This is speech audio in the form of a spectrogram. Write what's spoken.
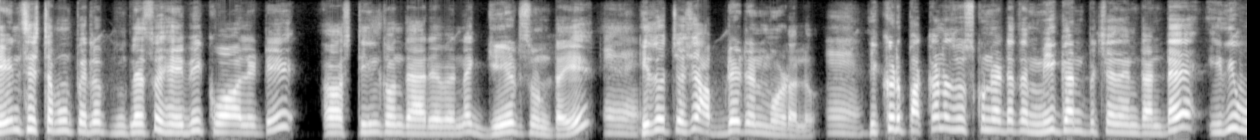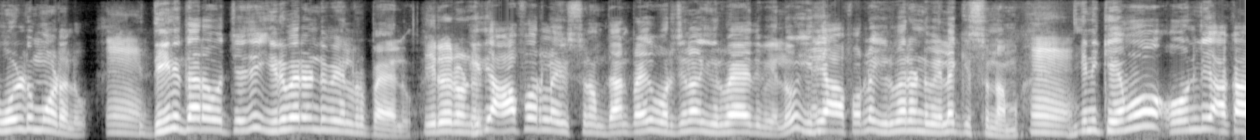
Chain system plus heavy quality స్టీల్తో తయారైన గేట్స్ ఉంటాయి. ఇది వచ్చేసి అప్డేటెడ్ మోడల్. ఉమ్, ఇక్కడ పక్కన చూసుకున్నట్టయితే మీకు కనిపించేది ఏంటంటే ఇది ఓల్డ్ మోడల్. దీని ధర వచ్చేసి ఇరవై రెండు వేల రూపాయలు. ఇది ఆఫర్లో ఇస్తున్నాం. దాని ప్రైస్ ఒరిజినల్ ఇరవై ఐదు వేలు. ఇది ఆఫర్లో ఇరవై రెండు వేలకి ఇస్తున్నాము. ఉమ్, దీనికేమో ఓన్లీ ఒక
